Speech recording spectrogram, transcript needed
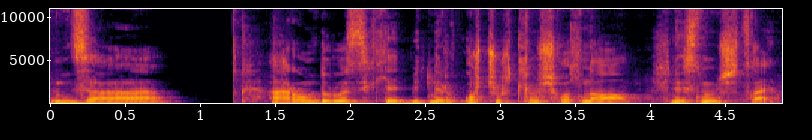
За 14-өөс эхлээд бид нэр 30 хүртэл унших болно. Эхнээс нь уншицгаая.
